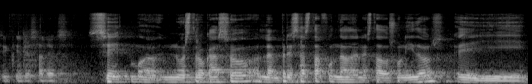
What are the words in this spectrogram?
si, quieres, Alex. Sí, bueno, en nuestro caso, la empresa está fundada en Estados Unidos y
